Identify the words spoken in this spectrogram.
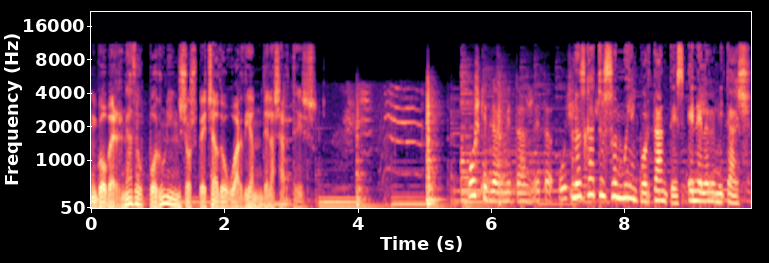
Gobernado por un insospechado guardián de las artes. Los gatos son muy importantes en el Hermitage.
